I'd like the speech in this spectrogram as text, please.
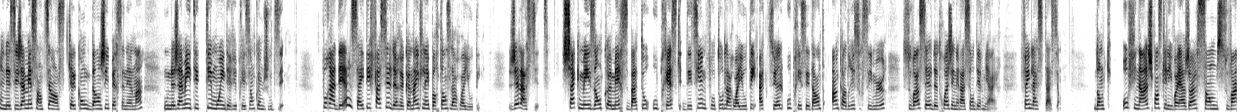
Elle ne s'est jamais sentie en quelconque danger personnellement ou n'a jamais été témoin de répression, comme je vous disais. Pour Adèle, ça a été facile de reconnaître l'importance de la royauté. Je la cite. Chaque maison, commerce, bateau ou presque détient une photo de la royauté actuelle ou précédente encadrée sur ses murs, souvent celle de trois générations dernières. Fin de la citation. Donc, au final, je pense que les voyageurs semblent souvent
